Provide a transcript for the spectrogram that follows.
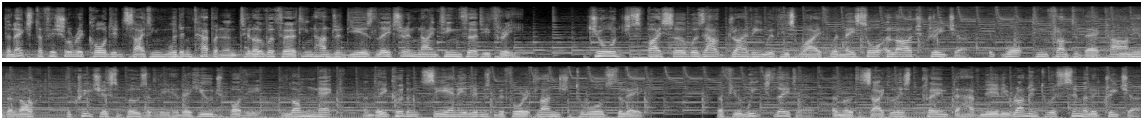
The next official recorded sighting wouldn't happen until over 1300 years later in 1933. George Spicer was out driving with his wife when they saw a large creature. It walked in front of their car near the lock. The creature supposedly had a huge body, long neck, and they couldn't see any limbs before it lunged towards the lake. A few weeks later, a motorcyclist claimed to have nearly run into a similar creature,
